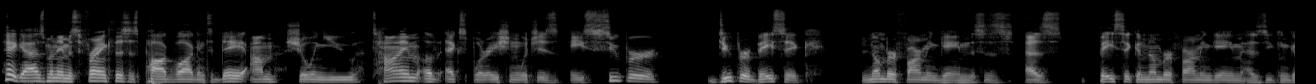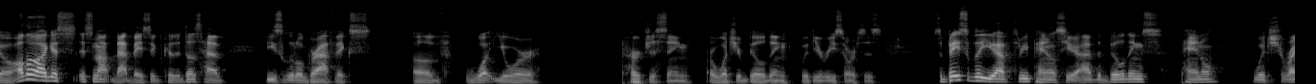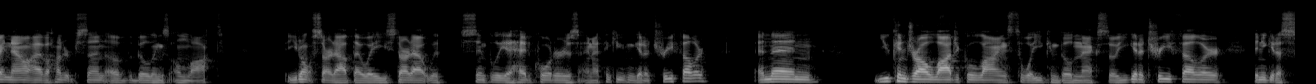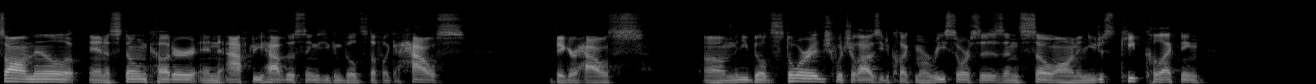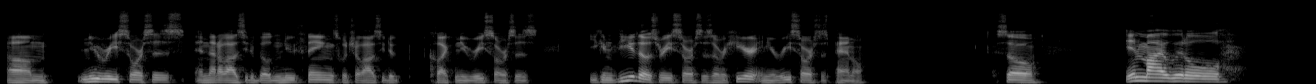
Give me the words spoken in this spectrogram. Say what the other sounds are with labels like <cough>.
Hey guys, my name is Frank. This is PoG Vlog, and today I'm showing you Time of Exploration, which is a super duper basic number farming game. This is as basic a number farming game as you can go. Although I guess it's not that basic because it does have these little graphics of what you're purchasing or what you're building with your resources. So basically, you have three panels here. I have the buildings panel, which right now I have 100% of the buildings unlocked you don't start out that way. You start out with simply a headquarters, and I think you can get a tree feller, and then you can draw logical lines to what you can build next. So you get a tree feller, then you get a sawmill and a stone cutter, and after you have those things, you can build stuff like a house, bigger house. Um, then you build storage, which allows you to collect more resources, and so on. And you just keep collecting um, new resources, and that allows you to build new things, which allows you to collect new resources you can view those resources over here in your resources panel. So in my little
